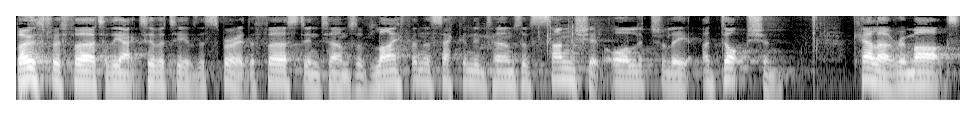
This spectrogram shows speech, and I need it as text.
Both refer to the activity of the Spirit, the first in terms of life and the second in terms of sonship, or literally adoption. Keller remarks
